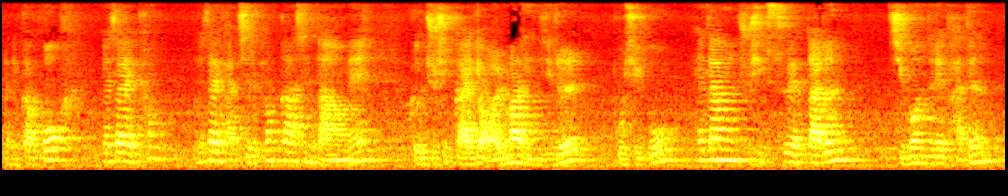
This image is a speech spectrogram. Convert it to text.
그러니까 꼭 회사의 평, 회사의 가치를 평가하신 다음에 그 주식 가액이 얼마인지를 보시고 해당 주식 수에 따른 직원들이 받은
